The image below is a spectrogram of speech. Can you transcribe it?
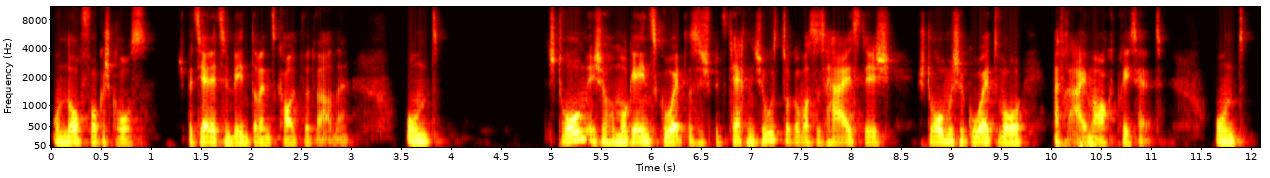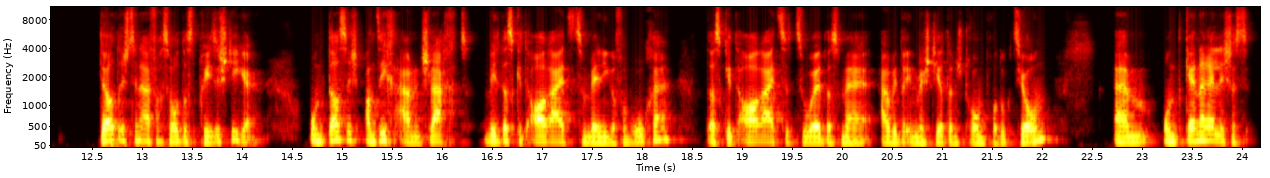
und Nachfrage ist groß. Speziell jetzt im Winter, wenn es kalt wird werden. Und Strom ist ein homogenes Gut. Das ist ein technischer Ausdruck, aber was es heißt, ist, Strom ist ein Gut, wo einfach einen Marktpreis hat. Und dort ist es dann einfach so, dass die Preise steigen. Und das ist an sich auch nicht schlecht, weil das gibt Anreize zum weniger verbrauchen. Das gibt Anreize dazu, dass man auch wieder investiert in Stromproduktion. Ähm, und generell ist es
